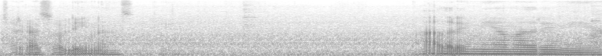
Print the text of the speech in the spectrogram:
echar gasolina así que madre mía madre mía.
